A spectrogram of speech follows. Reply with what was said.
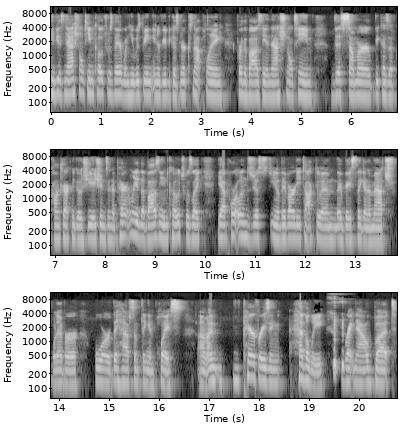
maybe his national team coach was there when he was being interviewed because Nurk's not playing for the Bosnian national team this summer because of contract negotiations. And apparently, the Bosnian coach was like, "Yeah, Portland's just you know they've already talked to him. They're basically going to match whatever, or they have something in place." Um, I'm paraphrasing heavily right now, but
